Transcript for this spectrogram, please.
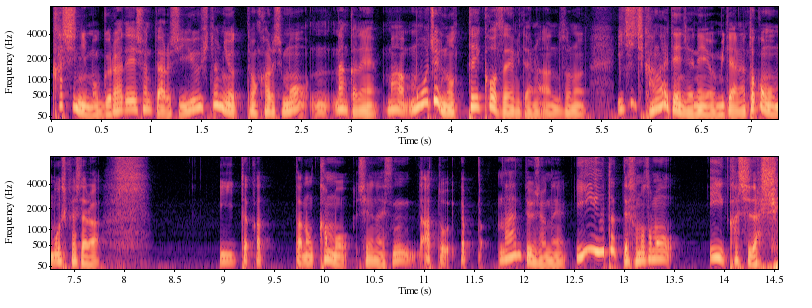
歌詞にもグラデーションってあるし、言う人によっても変わるし、もう、なんかね、まあ、もうちょい乗っていこうぜ、みたいな、あの、その、いちいち考えてんじゃねえよ、みたいなとこももしかしたら、言いたかった。たのかもしれないですね。あと、やっぱ、なんて言うんでしょうね。いい歌ってそもそもいい歌詞だし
